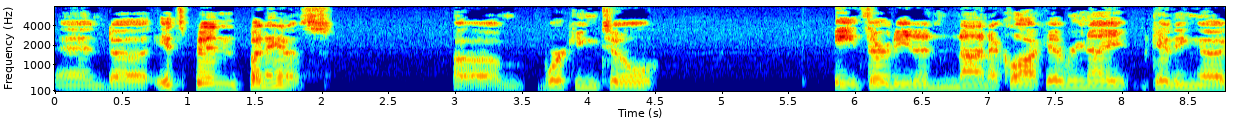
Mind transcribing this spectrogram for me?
and uh, it's been bananas. Um, working till eight thirty to nine o'clock every night, getting uh,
